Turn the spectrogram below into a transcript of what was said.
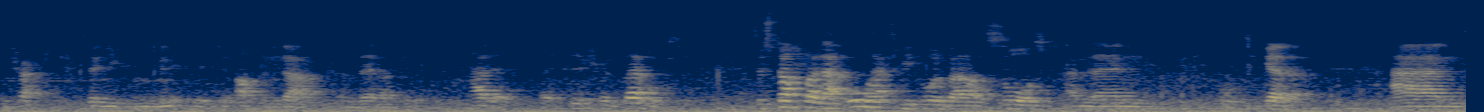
contraption, because then you can manipulate it up and down, and then I could add it at different levels. So stuff like that all had to be thought about, sourced, and then put together. And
